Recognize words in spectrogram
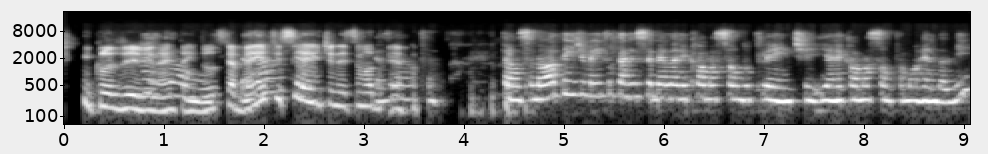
Inclusive, é, né? Então, a indústria é bem exato, eficiente nesse modelo. Exato. Então, senão o atendimento está recebendo a reclamação do cliente e a reclamação está morrendo ali,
